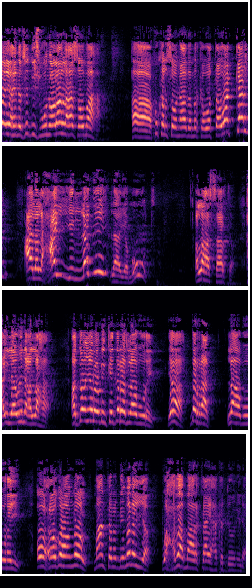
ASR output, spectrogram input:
leeyahay nafsadiisu wuu noolaan lahaa soo maaha. Ha ku kalsoonaada marka watawakal cala alxayi aladi laa yamuut. Allaha saarta. Ha ilaawina allaha. Addoon yaroo dhintay daraad la abuuray. Ya daraad la abuuray. Oo xoogahoo nool maantana dhimanaya. Waxba maaragtay ha ka doonina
